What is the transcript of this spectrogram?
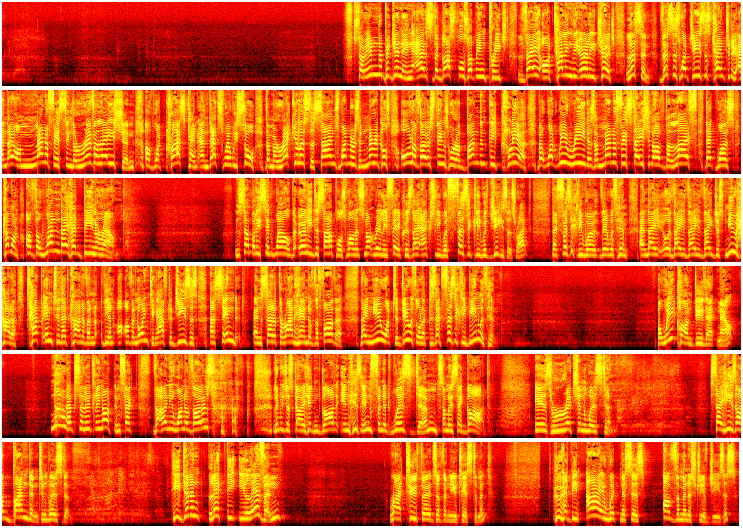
So, in the beginning, as the Gospels are being preached, they are telling the early church, listen, this is what Jesus came to do. And they are manifesting the revelation of what Christ came. And that's where we saw the miraculous, the signs, wonders, and miracles. All of those things were abundantly clear. But what we read is a manifestation of the life that was, come on, of the one they had been around. And somebody said, well, the early disciples, well, it's not really fair because they actually were physically with Jesus, right? They physically were there with him and they, they, they, they just knew how to tap into that kind of, an, the, of anointing after Jesus ascended and sat at the right hand of the Father. They knew what to do with all it because they'd physically been with him. But we can't do that now. No, absolutely not. In fact, the only one of those, let me just go ahead and God, in his infinite wisdom, somebody say, God, God. is rich in wisdom. Say, he's abundant in wisdom. Abundant in wisdom. He didn't let the 11 write two thirds of the New Testament, who had been eyewitnesses of the ministry of Jesus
